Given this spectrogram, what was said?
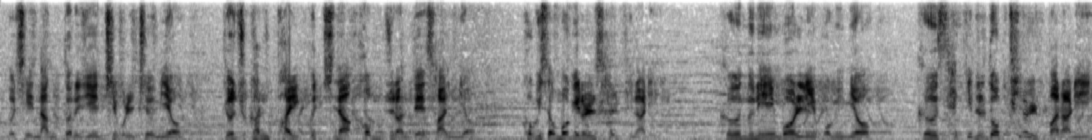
그것이 낭떠러지에 집을 지으며 뾰족한 바위 끝이나 험준한 데 살며 거기서 먹이를 살피나니 그 눈이 멀리 봄이며 그 새끼들도 피를 빨아니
